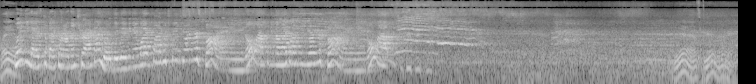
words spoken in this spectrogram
When you guys come back around the track, I will be waving a white flag, which means you're on your final lap. And the white flag means you're on your final lap. Yeah, that's good.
